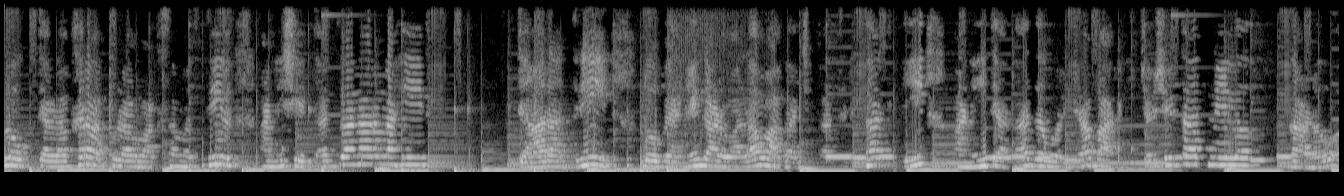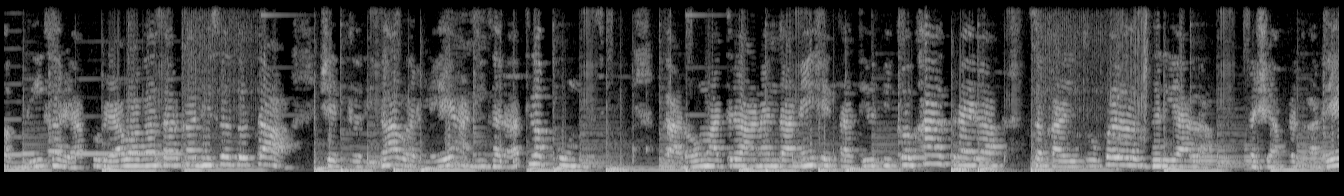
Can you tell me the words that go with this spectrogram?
लोक त्याला खरा खुरा वाघ समजतील आणि शेतात जाणार नाहीत. त्या रात्री दोघांनी गाढवाला वाघाची कातडी घातली आणि त्याला जवळच्या बाकीच्या शेतात नेलं. गाढव अगदी खऱ्या खुऱ्या वाघासारखा दिसत होता. शेतकरी घाबरले आणि घरात लपवून गाढव मात्र आनंदाने शेतातील पिकं खात राहिला. सकाळी तो परत घरी आला. अशा प्रकारे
